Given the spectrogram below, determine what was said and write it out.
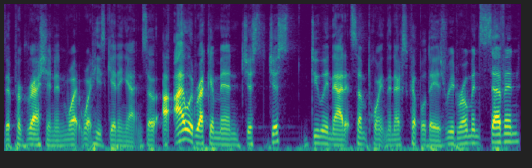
the progression and what, what he's getting at. And so I, I would recommend just just doing that at some point in the next couple days. Read Romans 7,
